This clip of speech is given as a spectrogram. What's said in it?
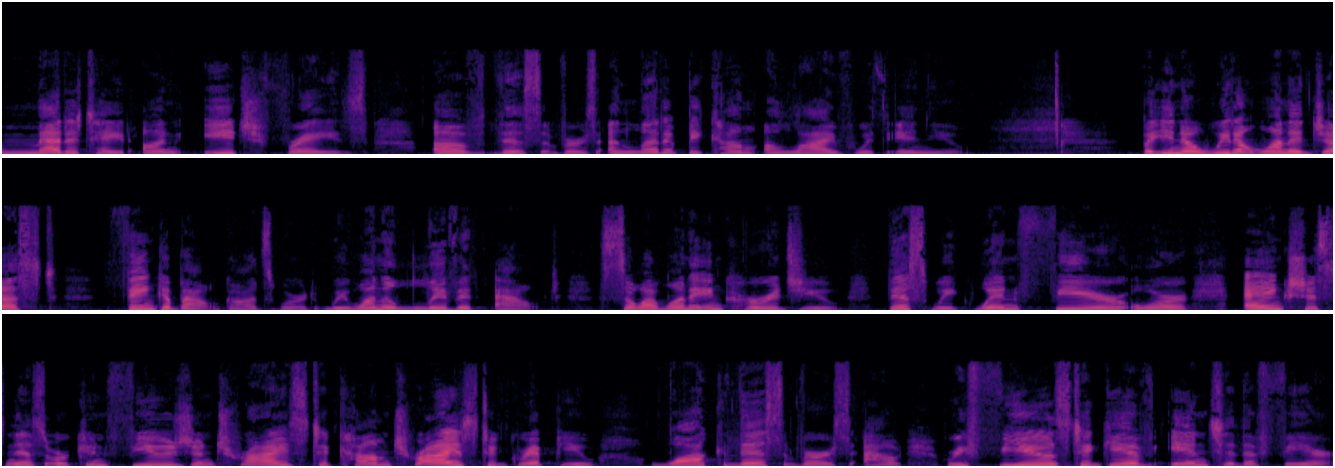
meditate on each phrase of this verse and let it become alive within you. But you know, we don't want to just think about God's word. We want to live it out. So I want to encourage you this week when fear or anxiousness or confusion tries to come, tries to grip you, walk this verse out. Refuse to give in to the fear.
